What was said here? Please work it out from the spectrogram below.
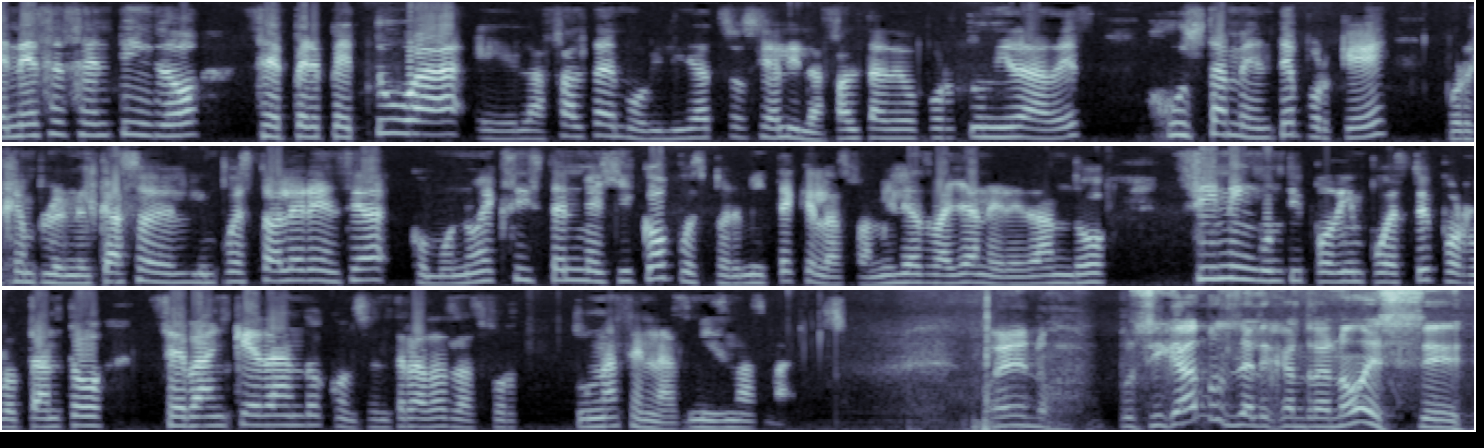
en ese sentido se perpetúa eh, la falta de movilidad social y la falta de oportunidades justamente porque por ejemplo, en el caso del impuesto a la herencia, como no existe en México, pues permite que las familias vayan heredando sin ningún tipo de impuesto y por lo tanto se van quedando concentradas las fortunas en las mismas manos. Bueno, pues sigamos, Alejandra, no es, eh,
